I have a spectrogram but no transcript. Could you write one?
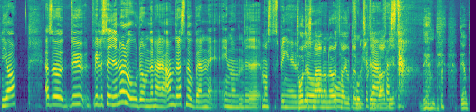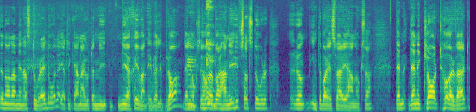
Ja. Alltså, du, vill du säga några ord om den här andra snubben innan vi måste springa ut Tallest Man on Earth har gjort en skiva. Det, det, det, det, är inte någon av mina stora idoler. Jag tycker han har gjort en ny, nya skivan är väldigt bra. Den är mm. också hörbar. Han är hyfsat stor, inte bara i Sverige han också. Den, den är klart hörvärd.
